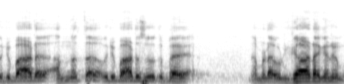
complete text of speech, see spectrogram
ഒരുപാട് അന്നത്തെ ഒരുപാട് സുഹൃത്ത് ഇപ്പം നമ്മുടെ ഉദ്ഘാടകനും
